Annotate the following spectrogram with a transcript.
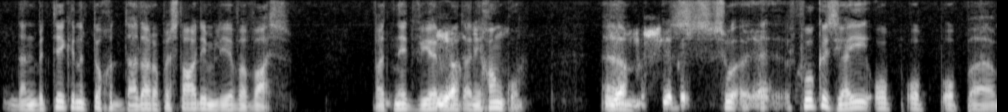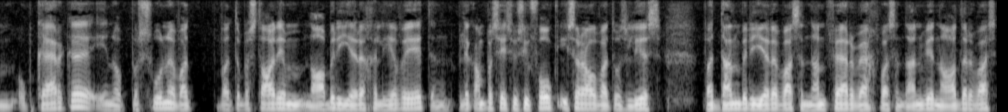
dan beteken dit tog dat daar op 'n stadium lewe was wat net weer ja. moet aan die gang kom. Ehm um, ja, seker. So uh, fokus jy op op op ehm um, op kerke en op persone wat wat op 'n stadium naby die Here gelewe het en wil ek amper sê soos die volk Israel wat ons lees wat dan by die Here was en dan ver weg was en dan weer nader was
